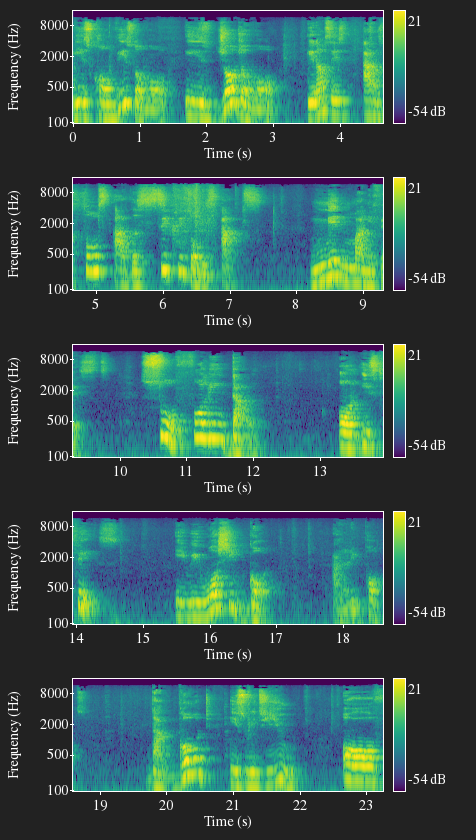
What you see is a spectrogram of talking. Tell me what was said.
he is convinced of all, he is judge of all. He now says, and those are the secrets of his acts made manifest. So falling down on his face, he will worship God and report that God is with you of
